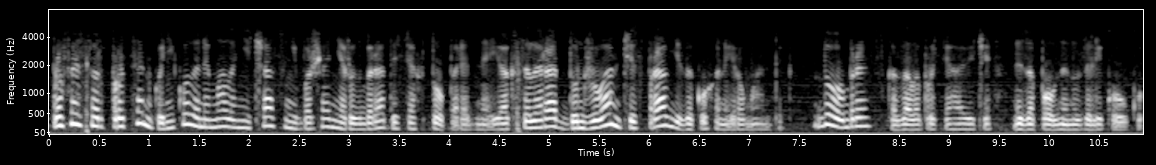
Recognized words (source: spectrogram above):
Професор Проценко ніколи не мала ні часу, ні бажання розбиратися, хто перед нею, акселерат Дон Жуан чи справді закоханий романтик. Добре, сказала, простягаючи незаповнену заліковку.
